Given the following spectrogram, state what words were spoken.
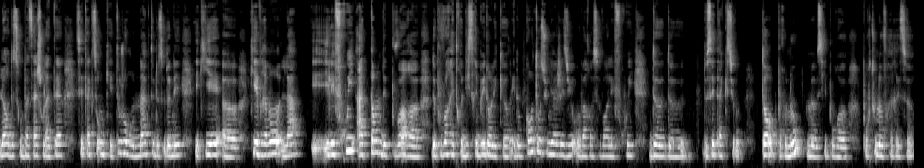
lors de son passage sur la terre, cette action qui est toujours en acte de se donner et qui est, euh, qui est vraiment là et les fruits attendent de pouvoir, euh, de pouvoir être distribués dans les cœurs. Et donc quand on s'unit à Jésus, on va recevoir les fruits de, de, cette action tant pour nous, mais aussi pour, euh, pour tous nos frères et sœurs.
